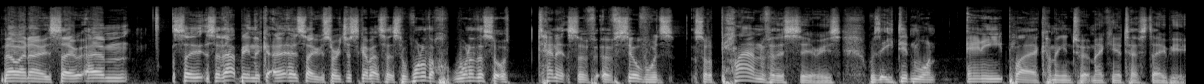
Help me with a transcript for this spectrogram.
no, I know. So, um, so, so that being the ca- uh, so sorry, just to go back to that. So one of the one of the sort of tenets of, of Silverwood's sort of plan for this series was that he didn't want any player coming into it making a test debut.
